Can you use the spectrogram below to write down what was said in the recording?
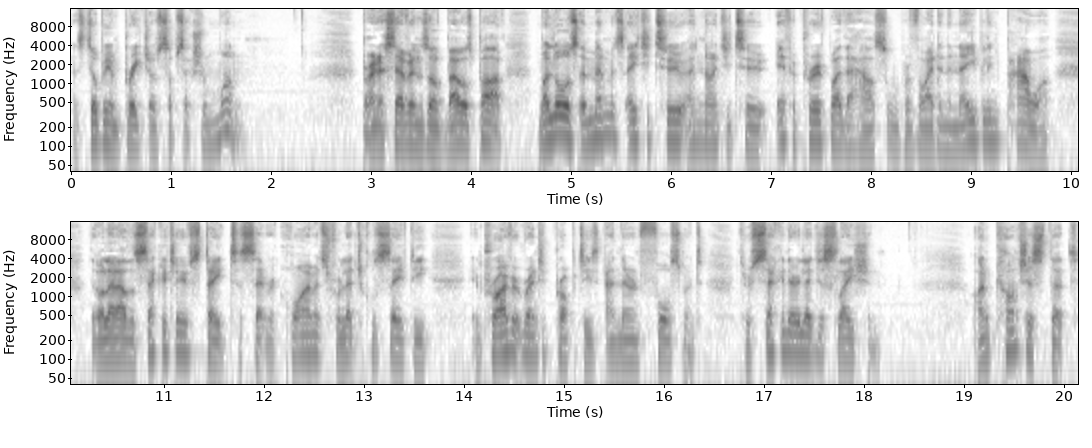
and still be in breach of subsection 1. Baroness Evans of Bowes Park, my lords, amendments 82 and 92, if approved by the House, will provide an enabling power that will allow the Secretary of State to set requirements for electrical safety in private rented properties and their enforcement through secondary legislation. I'm conscious that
